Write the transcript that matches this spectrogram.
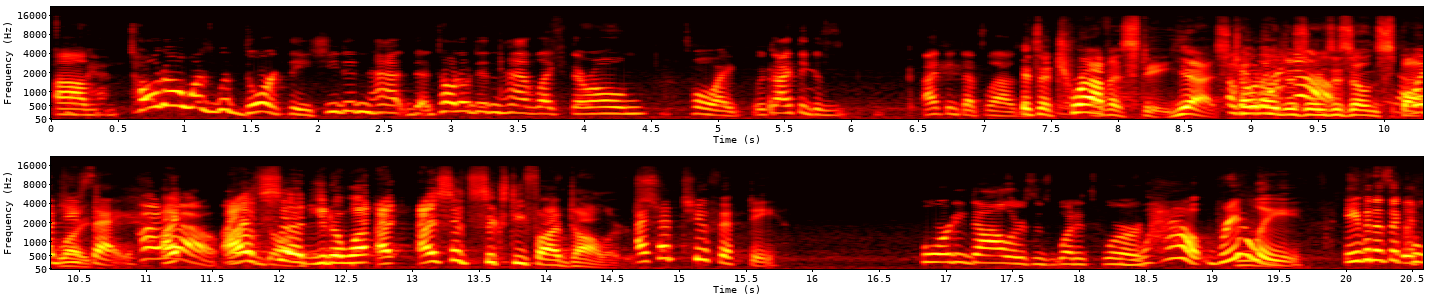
Um, Okay. Toto was with Dorothy. She didn't have. Toto didn't have like their own toy, which I think is, I think that's lousy. It's a travesty. Yes, Okay, Toto deserves his own spotlight. What'd you say? I know. I, love said, dogs. you know what? I, I said $65. I said 250. forty dollars is what it's worth. Wow. Really? Even as a If they had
